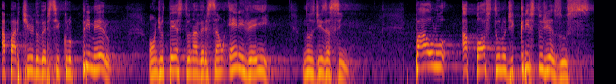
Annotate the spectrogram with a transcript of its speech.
a partir do versículo 1, onde o texto na versão NVI nos diz assim: Paulo apóstolo de Cristo Jesus,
